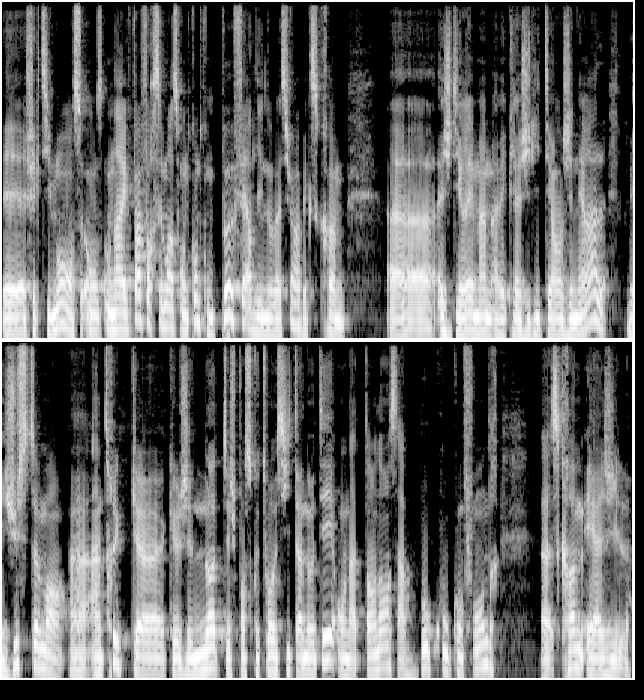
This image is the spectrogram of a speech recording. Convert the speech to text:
Et effectivement, on n'arrive pas forcément à se rendre compte qu'on peut faire de l'innovation avec Scrum euh, et je dirais même avec l'agilité en général. Mais justement, euh, un truc que je note, et je pense que toi aussi tu as noté, on a tendance à beaucoup confondre euh, Scrum et Agile.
